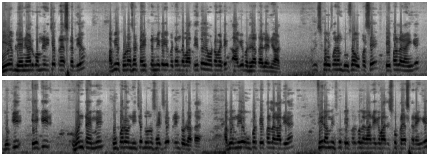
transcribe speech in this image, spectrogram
ये अब लेनियार्ड को हमने नीचे प्रेस कर दिया। अब ये थोड़ा सा टाइट करने का ये बटन दबाते हैं तो ये ऑटोमेटिक आगे बढ़ जाता है लेनियार्ड अब इसके ऊपर हम दूसरा ऊपर से पेपर लगाएँगे जो कि एक ही वन टाइम में ऊपर और नीचे दोनों साइड से प्रिंट हो जाता है। अभी हमने ये ऊपर पेपर लगा दिया है फिर हम इसको पेपर को लगाने के बाद इसको प्रेस करेंगे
